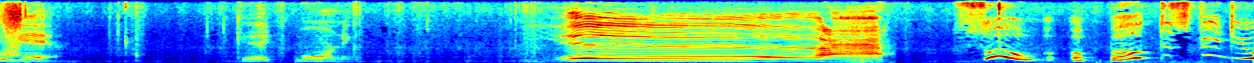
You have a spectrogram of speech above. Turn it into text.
Oh yeah. Good morning. Yeah. Ah! So, about this video,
